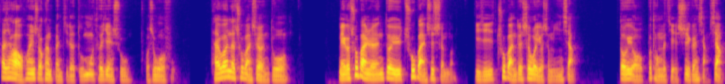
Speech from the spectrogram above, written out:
大家好，欢迎收看本集的读墨推荐书，我是沃夫。台湾的出版社很多，每个出版人对于出版是什么，以及出版对社会有什么影响，都有不同的解释跟想象。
